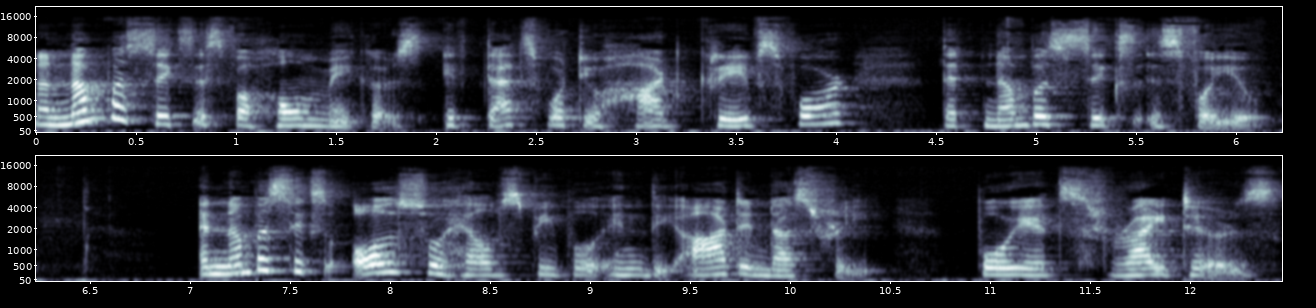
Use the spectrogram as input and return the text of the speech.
Now number 6 is for homemakers. If that's what your heart craves for that number 6 is for you. And number 6 also helps people in the art industry. Poets writers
